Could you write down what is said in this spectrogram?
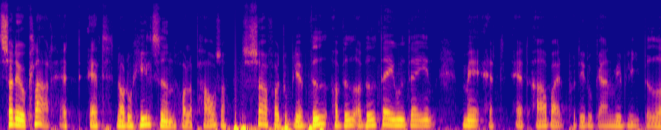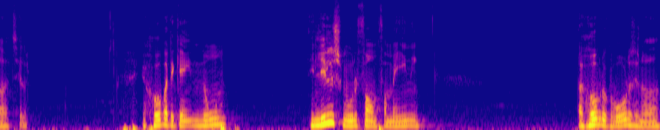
så er det jo klart, at, at når du hele tiden holder pauser, så sørg for, at du bliver ved og ved og ved, dag ud, dag ind, med at, at arbejde på det, du gerne vil blive bedre til. Jeg håber, det gav nogen en lille smule form for mening. Og jeg håber, du kan bruge det til noget.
